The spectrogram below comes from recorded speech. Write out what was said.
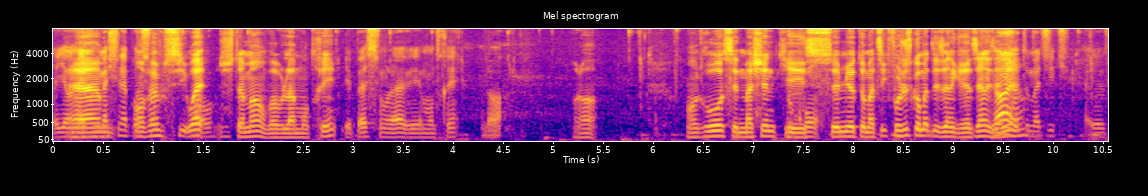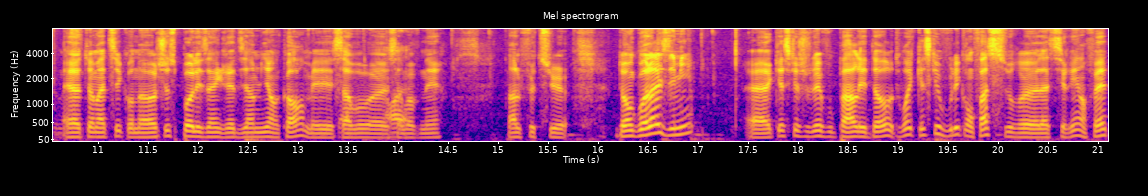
Et il y en a Euh, une machine à on va aussi, ouais, justement, on va vous la montrer. Je sais pas si on l'avait montré. Là. Voilà. En gros, c'est une machine qui est on- semi-automatique. Faut juste qu'on mette les ingrédients, les Non, elle amis. est hein. automatique. Elle est automatique. Elle est automatique, on a juste pas les ingrédients mis encore, mais ça va, euh, ça va venir dans le futur. Donc voilà les amis, Euh, qu'est-ce que je voulais vous parler d'autre? Ouais, qu'est-ce que vous voulez qu'on fasse sur euh, la série en fait?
